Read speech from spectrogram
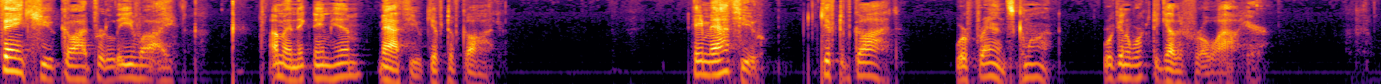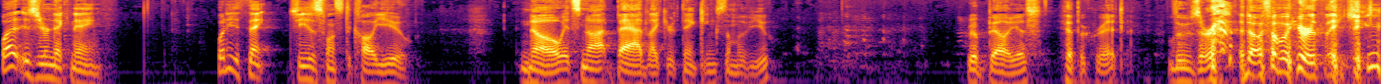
Thank you, God, for Levi. I'm going to nickname him Matthew, gift of God. Hey, Matthew, gift of God. We're friends. Come on. We're going to work together for a while here. What is your nickname? What do you think Jesus wants to call you? No, it's not bad like you're thinking, some of you. Rebellious, hypocrite, loser. no, some of you are thinking.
